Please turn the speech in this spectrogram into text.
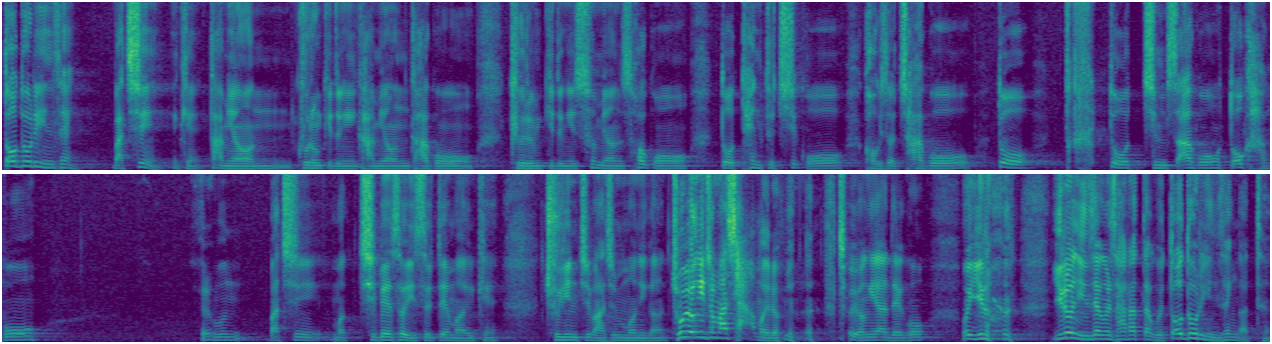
떠돌이 인생 마치 이렇게 가면 구름 기둥이 가면 가고 구름 기둥이 서면 서고 또 텐트 치고 거기서 자고 또또짐 싸고 또 가고. 여러분 마치 막 집에서 있을 때 막 이렇게 주인집 아주머니가 조용히 좀 하자 막 이러면 조용해야 되고 뭐 이런 이런 인생을 살았다고요. 떠돌이 인생 같은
